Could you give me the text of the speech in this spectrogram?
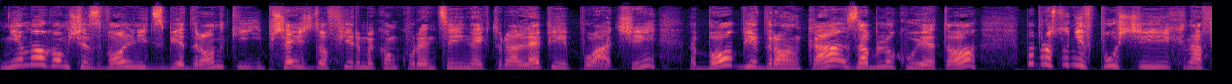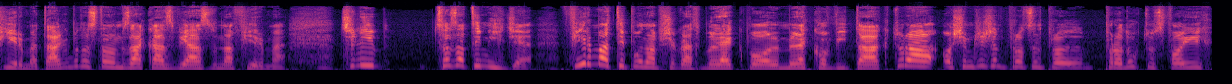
nie mogą się zwolnić z Biedronki i przejść do firmy konkurencyjnej, która lepiej płaci, bo Biedronka zablokuje to, po prostu nie wpuści ich na firmę, tak? Bo dostaną zakaz wjazdu na firmę. Czyli co za tym idzie? Firma typu na przykład Mlekpol, Mlekowita, która 80% pro produktu swoich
